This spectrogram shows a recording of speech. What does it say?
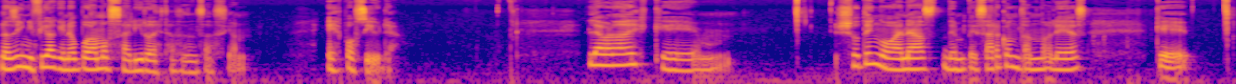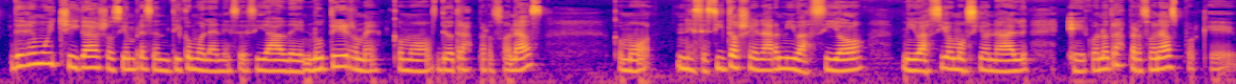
No significa que no podamos salir de esta sensación. Es posible. La verdad es que mm, yo tengo ganas de empezar contándoles que desde muy chica yo siempre sentí como la necesidad de nutrirme como de otras personas, como necesito llenar mi vacío, mi vacío emocional eh, con otras personas porque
